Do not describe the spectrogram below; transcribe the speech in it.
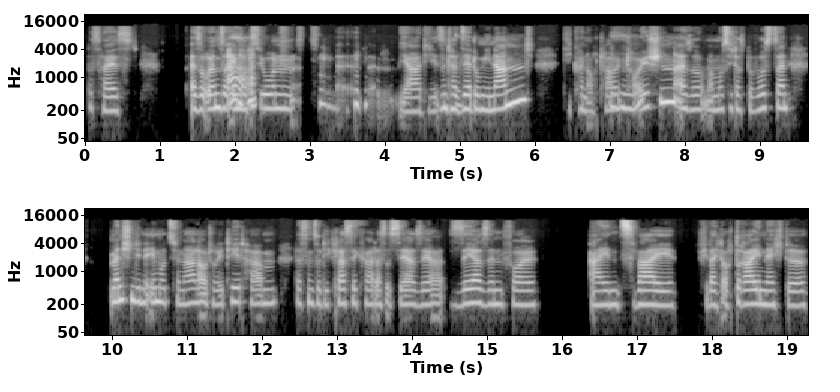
Das heißt, also unsere ah. Emotionen, äh, ja, die sind halt sehr dominant. Die können auch mhm. täuschen. Also man muss sich das bewusst sein. Menschen, die eine emotionale Autorität haben, das sind so die Klassiker. Das ist sehr, sehr, sehr sinnvoll, ein, zwei, vielleicht auch drei Nächte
